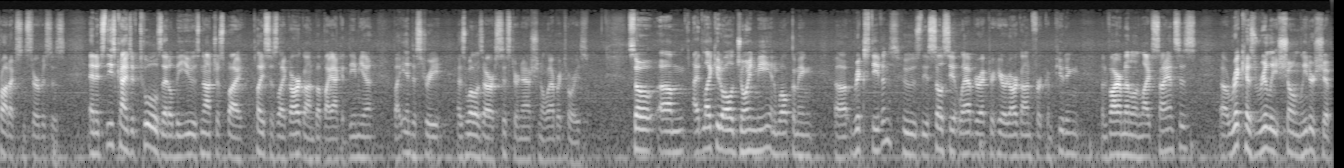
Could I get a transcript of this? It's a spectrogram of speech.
products and services. And it's these kinds of tools that will be used not just by places like Argonne, but by academia, by industry, as well as our sister national laboratories. So um, I'd like you to all join me in welcoming uh, Rick Stevens, who's the Associate Lab Director here at Argonne for Computing, Environmental, and Life Sciences. Uh, Rick has really shown leadership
